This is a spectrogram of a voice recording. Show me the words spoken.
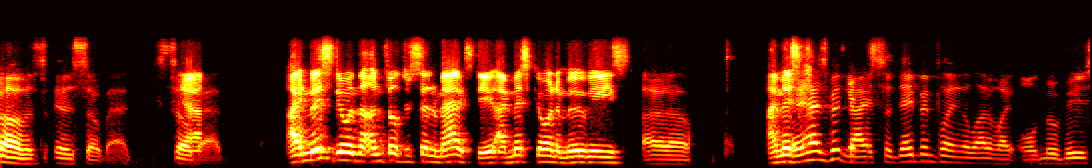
Oh, it was, it was so bad. So Yeah. bad. I miss doing the unfiltered cinematics, dude. I miss going to movies. I don't know. I miss it has been nice. So they've been playing a lot of like old movies.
